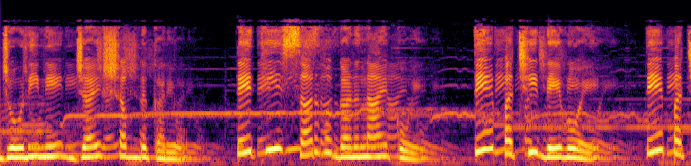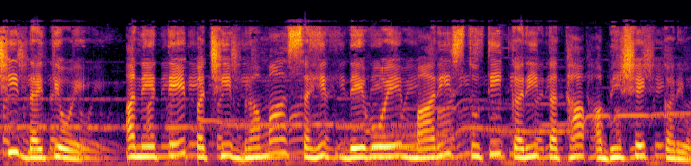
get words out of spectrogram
જોડીને જય શબ્દ કર્યો. તેથી સર્વ ગણનાયકોએ તે પછી દેવોએ, તે પછી દૈત્યોએ અને તે પછી બ્રહ્મા સહિત દેવોએ મારી સ્તુતિ કરી તથા અભિષેક કર્યો.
